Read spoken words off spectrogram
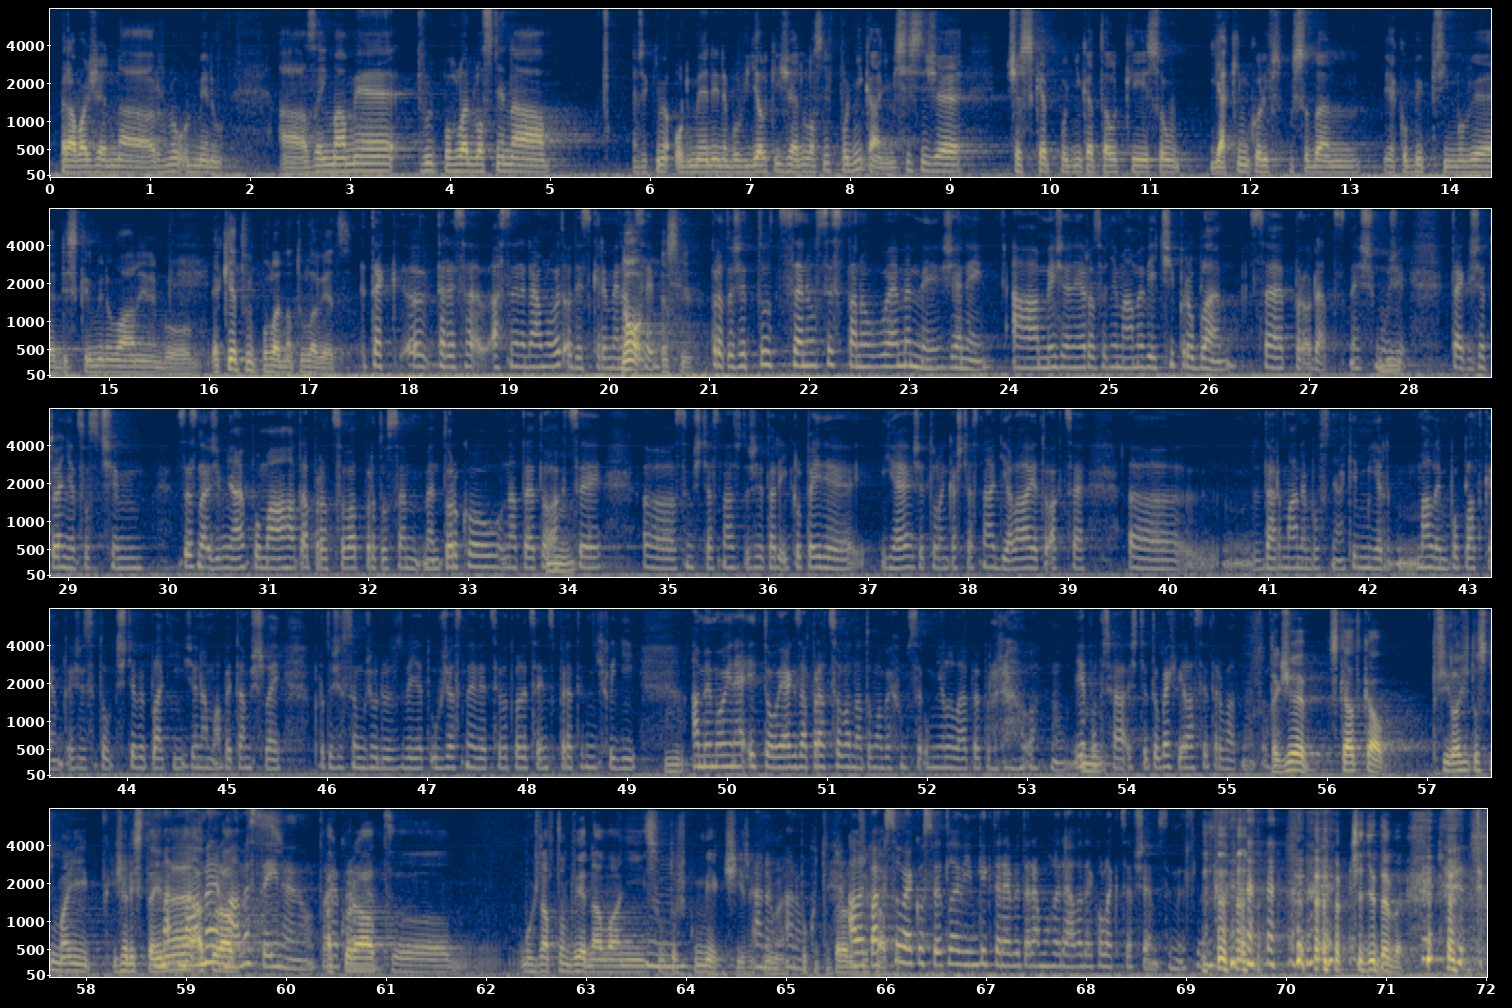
práva žen na rovnou odměnu. A zajímá mě tvůj pohled vlastně na, řekněme, odměny nebo výdělky žen vlastně v podnikání. Myslíš si, že české podnikatelky jsou jakýmkoliv způsobem jakoby přímově diskriminovány, nebo jaký je tvůj pohled na tuhle věc? Tak eh, tady se asi nedá mluvit o diskriminaci, no, jasně. protože tu cenu si stanovujeme my, ženy, a my ženy rozhodně máme větší problém se prodat než muži. Hmm. Takže to je něco, s čím se snažím nějak pomáhat a pracovat, proto jsem mentorkou na této hmm. akci. Uh, jsem šťastná, že tady Equal Pay je, je, že to Lenka Šťastná dělá, je to akce zdarma nebo s nějakým mír, malým poplatkem, takže se to určitě vyplatí že nám, aby tam šli, protože se můžou dozvědět úžasné věci od velice inspirativních lidí. Hmm. A mimo jiné i to, jak zapracovat na tom, abychom se uměli lépe prodávat. No, je hmm. potřeba, ještě to bude chvíle si trvat. No, to. Takže zkrátka příležitosti mají ženy stejné, Ma, máme, akorát, máme stejné, no, to akorát, je uh, možná v tom vyjednávání hmm. jsou trošku měkčí, řekněme. Ano, ano. Pokud to Ale pak chápu. jsou jako světlé výjimky, které by teda mohly dávat jako lekce všem, si myslím. Včetně tebe.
